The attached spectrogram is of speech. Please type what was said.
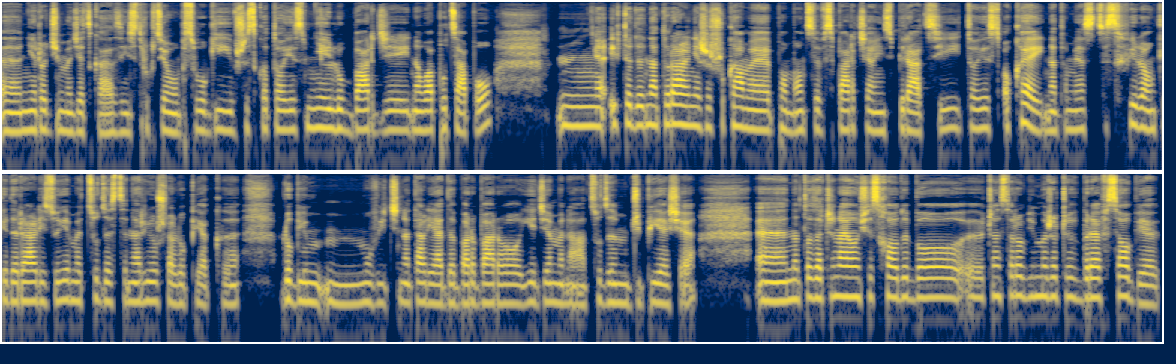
E, nie rodzimy dziecka z instrukcją obsługi i wszystko to jest mniej lub bardziej na łapu capu. Mm, I wtedy naturalnie, że szukamy pomocy, wsparcia, inspiracji, to jest ok. Natomiast z chwilą, kiedy realizujemy cudze scenariusze lub jak e, lubi mówić Natalia de Barbaro, jedziemy na cudzym GPS-ie, e, no to zaczynają się schody, bo często robimy rzeczy wbrew sobie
